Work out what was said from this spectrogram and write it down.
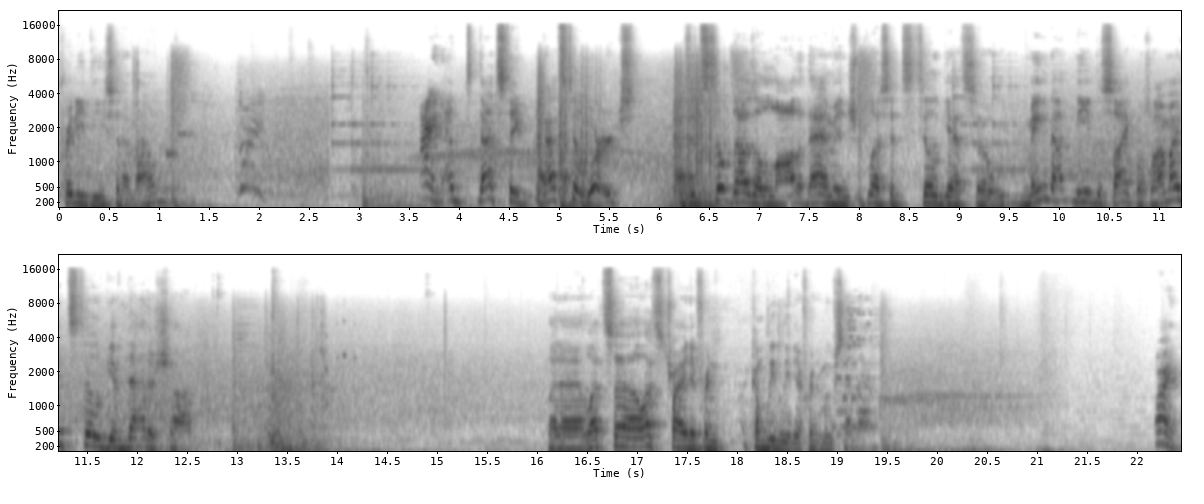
pretty decent amount. Alright, that, that, still, that still works. It still does a lot of damage, plus it still gets, so we may not need the cycle, so I might still give that a shot. But uh, let's uh, let's try a different, a completely different moveset now. Alright,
